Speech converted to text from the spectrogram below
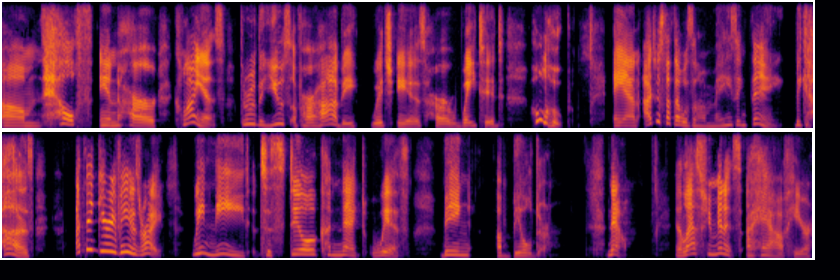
um, health in her clients through the use of her hobby, which is her weighted hula hoop. And I just thought that was an amazing thing because I think Gary Vee is right. We need to still connect with being a builder. Now, in the last few minutes I have here,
